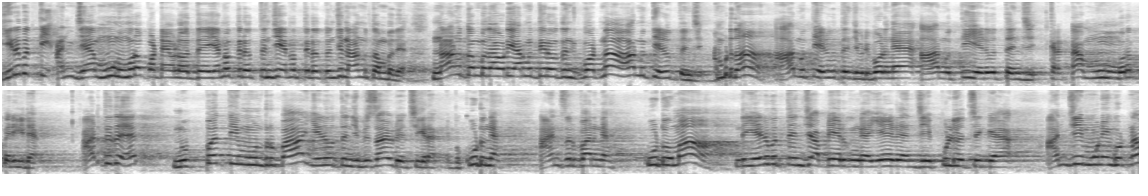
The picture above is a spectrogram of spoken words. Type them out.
இருபத்தி அஞ்சை மூணு முறை போட்டால் எவ்வளோ வருது? இரநூத்தி இருபத்தஞ்சு இரநூத்தி இருபத்தஞ்சு நானூற்றம்பது நானூற்றம்பதோட இரநூத்தி இருபத்தஞ்சு போட்டோம்னா ஆறுநூற்றி எழுபத்தஞ்சு. அப்படி தான் ஆறுநூற்றி எழுபத்தஞ்சு இப்படி போடுங்க. ஆறுநூற்றி எழுபத்தஞ்சு. கரெக்டாக மூணு முறை பெருகிட்டேன். அடுத்தது முப்பத்தி மூணு ரூபாய் எழுபத்தஞ்சு பைசா இப்படி வச்சுக்கிறேன். இப்போ கூட்டுங்க. ஆன்சர் பாருங்க. கூட்டுமா இந்த எழுபத்தஞ்சு அப்படியே இருக்குங்க. ஏழு அஞ்சு புள்ளி வச்சுங்க. அஞ்சு மூணையும் கூட்டினா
